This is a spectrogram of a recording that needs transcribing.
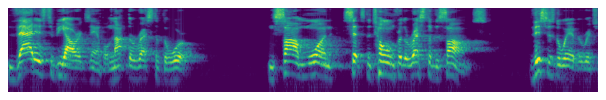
That is to be our example, not the rest of the world. And Psalm 1 sets the tone for the rest of the Psalms. This is the way of the rich,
